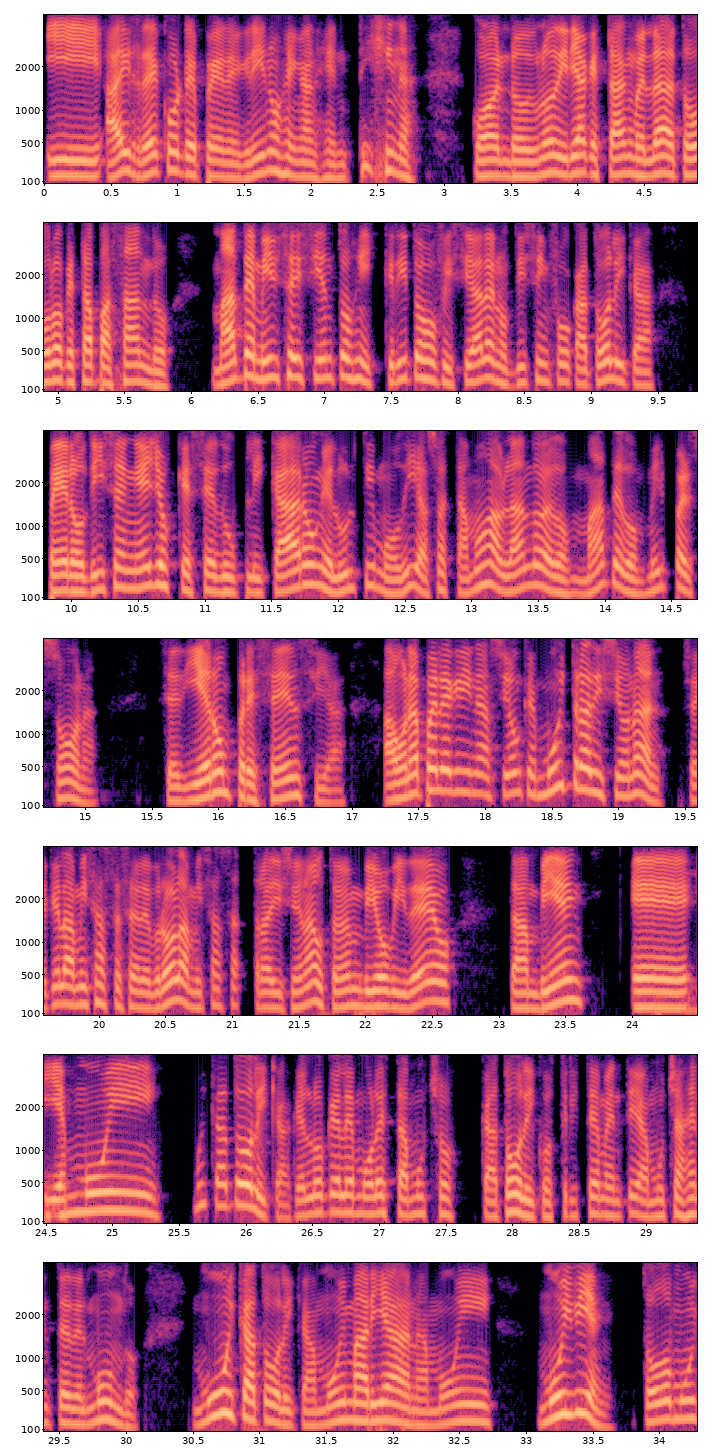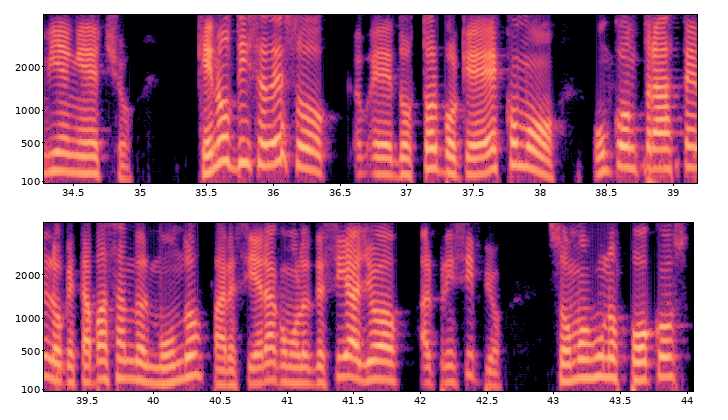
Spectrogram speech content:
y hay récord de peregrinos en Argentina, cuando uno diría que están, ¿verdad? Todo lo que está pasando. Más de 1.600 inscritos oficiales, nos dice Infocatólica, pero dicen ellos que se duplicaron el último día. O sea, estamos hablando de dos, más de 2.000 personas. Se dieron presencia a una peregrinación que es muy tradicional. Sé que la misa se celebró, la misa tradicional, usted me envió video también, eh, y es muy, muy católica, que es lo que le molesta a muchos católicos, tristemente, a mucha gente del mundo. Muy católica, muy mariana, muy, muy bien, todo muy bien hecho. ¿Qué nos dice de eso, eh, doctor? Porque es como un contraste en lo que está pasando en el mundo. Pareciera, como les decía yo al principio, somos unos pocos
